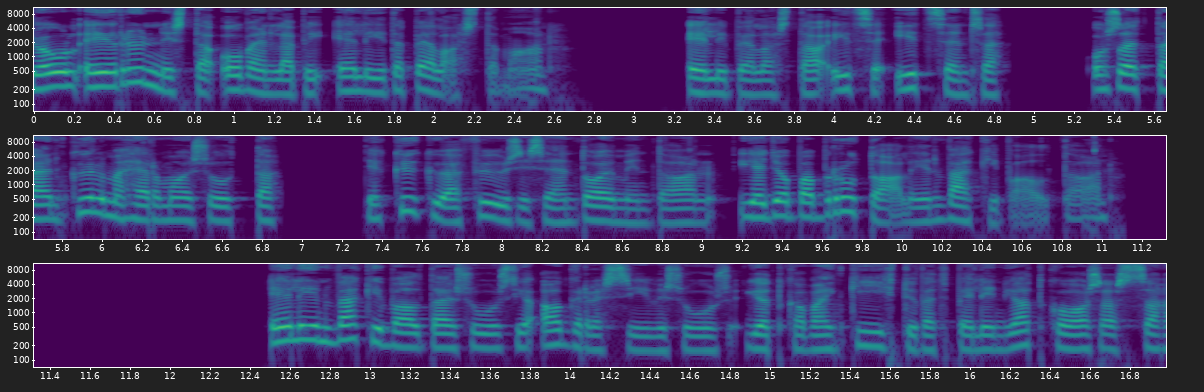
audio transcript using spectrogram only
Joel ei rynnistä oven läpi Eliitä pelastamaan. Eli pelastaa itse itsensä osoittaen kylmähermoisuutta ja kykyä fyysiseen toimintaan ja jopa brutaaliin väkivaltaan. Elin väkivaltaisuus ja aggressiivisuus, jotka vain kiihtyvät pelin jatko-osassa,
